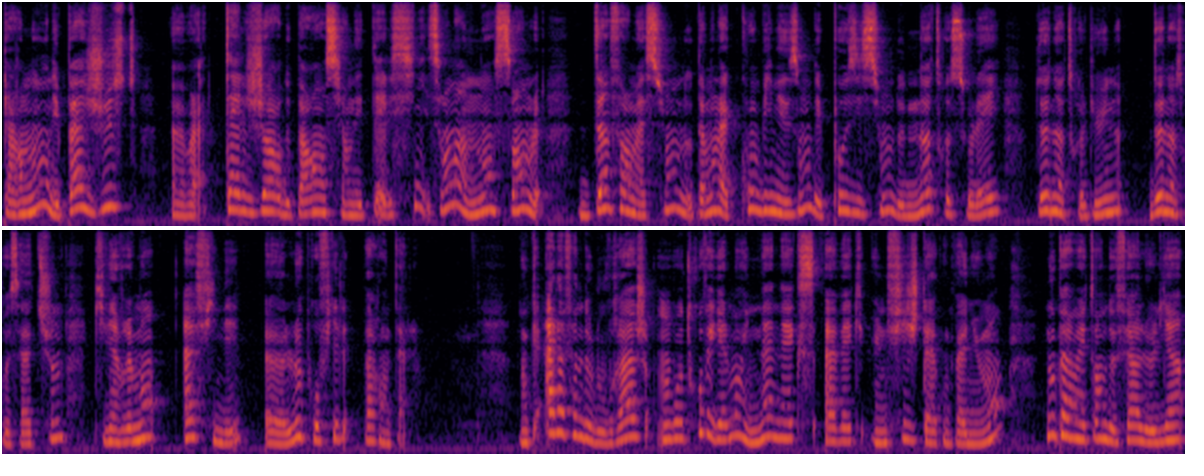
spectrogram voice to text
Car non, on n'est pas juste euh, tel genre de parent si on est tel signe, c'est vraiment un ensemble d'informations, notamment la combinaison des positions de notre Soleil, de notre Lune, de notre Saturne qui vient vraiment affiner euh, le profil parental. Donc à la fin de l'ouvrage, on retrouve également une annexe avec une fiche d'accompagnement nous permettant de faire le lien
